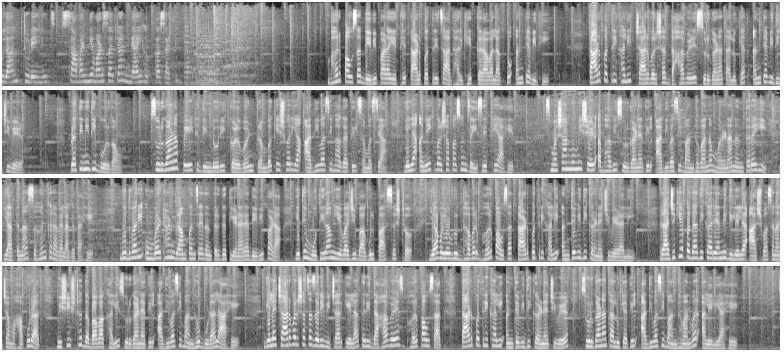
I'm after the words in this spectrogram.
गुलान today news सामान्य माणसाच्या न्याय हक्कासाठी. भर पावसात देवीपाडा येथे ताडपत्रीचा आधार घेत करावा लागतो अंत्यविधी. ताडपत्रीखाली चार वर्षात दहा वेळेस सुरगाणा तालुक्यात अंत्यविधीची वेळ. प्रतिनिधी बोरगाव. सुरगाणा पेठ दिंडोरी कळवण त्र्यंबकेश्वर या आदिवासी भागातील समस्या गेल्या अनेक वर्षापासून जैसे थे आहेत. स्मशानभूमी शेड अभावी सुरगाण्यातील आदिवासी बांधवांना मरणानंतरही यातना सहन कराव्या लागत आहे. बुधवारी उंबरठाण ग्रामपंचायत अंतर्गत येणाऱ्या देवीपाडा येथे मोतीराम येवाजी बागुल पासष्ट या वयोवृद्धावर भर पावसात ताडपत्रीखाली अंत्यविधी करण्याची वेळ आली. राजकीय पदाधिकाऱ्यांनी दिलेल्या आश्वासनाच्या महापुरात विशिष्ट दबावाखाली सुरगाण्यातील आदिवासी बांधव बुडाला आहे. गेल्या चार वर्षाचा जरी विचार केला तरी दहा वेळेस भर पावसात ताडपत्रीखाली अंत्यविधी करण्याची वेळ सुरगाणा तालुक्यातील आदिवासी बांधवांवर आलेली आहे.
